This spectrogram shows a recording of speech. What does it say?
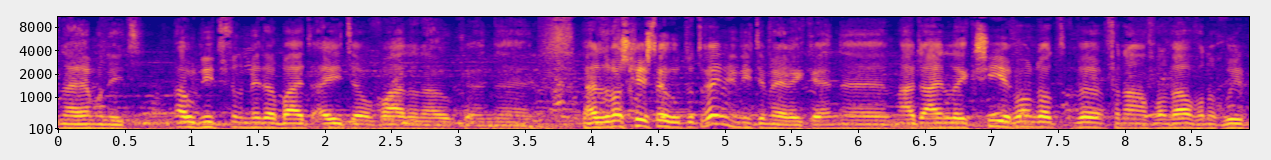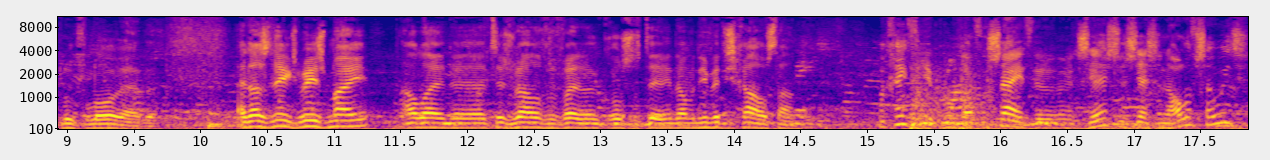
Nee, helemaal niet. Ook niet van de middag bij het eten of waar dan ook. En, uh, nou, dat was gisteren ook op de training niet te merken. En uh, uiteindelijk zie je gewoon dat we vanavond wel van een goede ploeg verloren hebben. En daar is niks mis mee. Alleen uh, het is wel een vervelende constatering dat we niet met die schaal staan. Maar geef je je ploeg dan voor cijfer? Een 6, een 6,5 zoiets?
